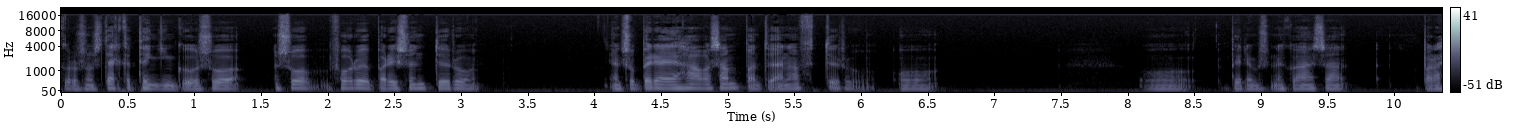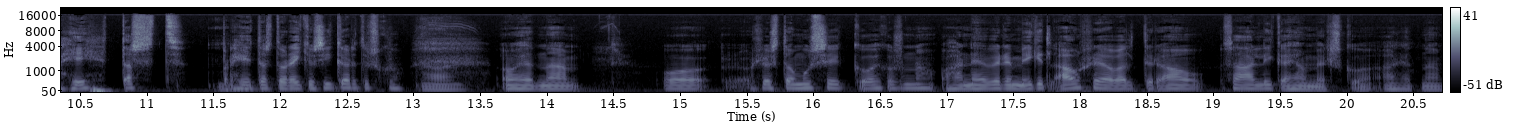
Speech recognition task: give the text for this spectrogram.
svona sterka tengingu og svo, svo fórum við bara í sundur og, en svo byrjaði ég að hafa samband við hann aftur og, og, og byrjum svona eitthvað aðeins að bara hittast bara hittast og reykja síkartur sko. Og hérna og hlusta á músík og eitthvað svona. Og hann hefur verið mikill áhrifavaldur á það líka hjá mér sko að hérna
